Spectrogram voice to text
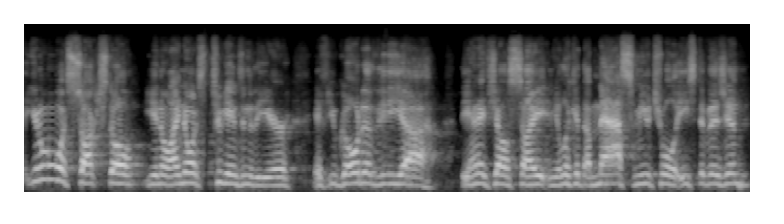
you know what sucks though? You know, I know it's two games into the year. If you go to the uh, the NHL site and you look at the MassMutual East Division,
